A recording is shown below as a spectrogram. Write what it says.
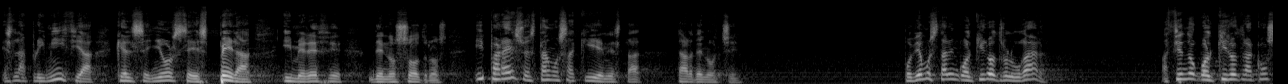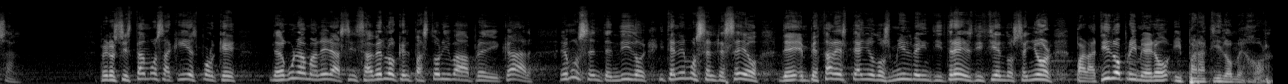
es la primicia que el Señor se espera y merece de nosotros. Y para eso estamos aquí en esta tarde-noche. Podríamos estar en cualquier otro lugar, haciendo cualquier otra cosa. Pero si estamos aquí es porque, de alguna manera, sin saber lo que el pastor iba a predicar, hemos entendido y tenemos el deseo de empezar este año 2023 diciendo, Señor, para ti lo primero y para ti lo mejor.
